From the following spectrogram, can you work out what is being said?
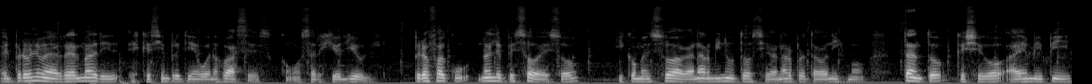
El problema del Real Madrid es que siempre tiene buenos bases, como Sergio Llull. Pero a Facu no le pesó eso y comenzó a ganar minutos y a ganar protagonismo, tanto que llegó a MVP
